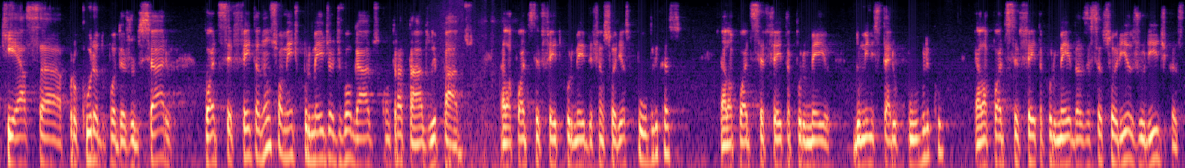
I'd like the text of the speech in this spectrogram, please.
que essa procura do Poder Judiciário pode ser feita não somente por meio de advogados contratados e pagos, ela pode ser feita por meio de defensorias públicas, ela pode ser feita por meio do Ministério Público, ela pode ser feita por meio das assessorias jurídicas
